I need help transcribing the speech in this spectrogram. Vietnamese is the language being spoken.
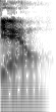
treo.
